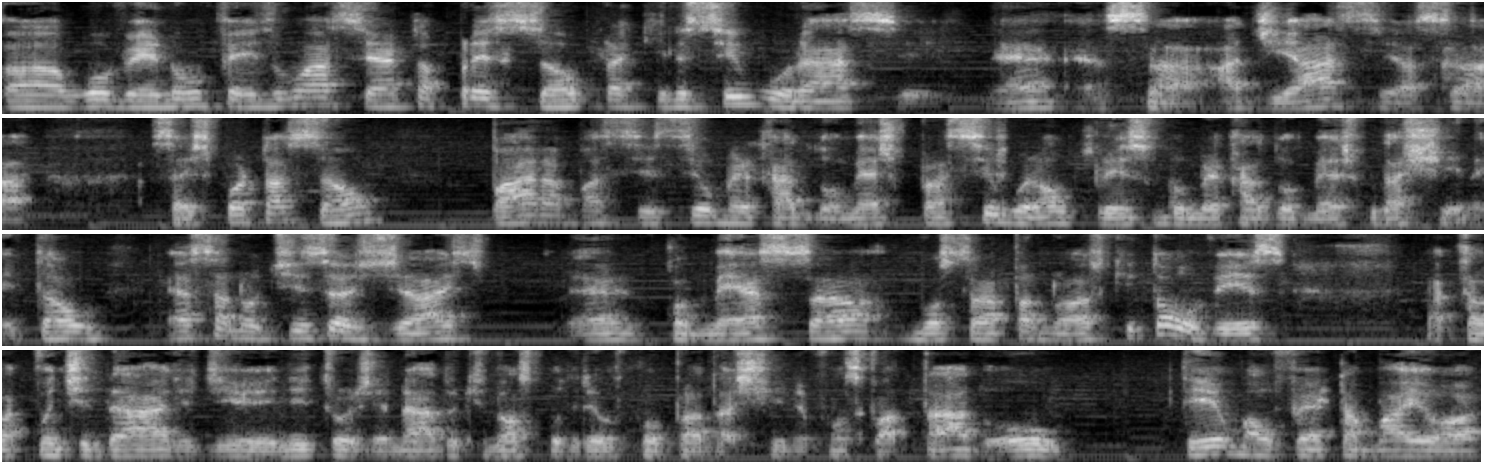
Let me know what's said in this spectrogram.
uh, o governo fez uma certa pressão para que ele segurasse, né, essa, adiasse essa, essa exportação para abastecer o mercado doméstico, para segurar o preço do mercado doméstico da China. Então, essa notícia já né, começa a mostrar para nós que talvez aquela quantidade de nitrogenado que nós poderíamos comprar da China fosfatado ou ter uma oferta maior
